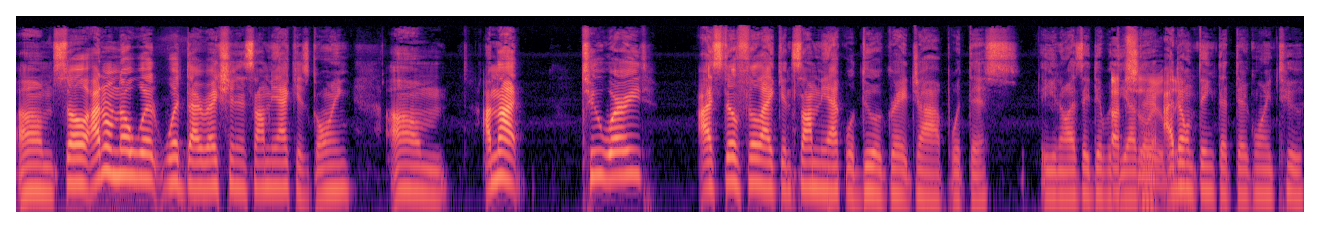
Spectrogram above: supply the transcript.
Um. So I don't know what what direction Insomniac is going. Um. I'm not too worried. I still feel like Insomniac will do a great job with this. You know, as they did with the other. I don't think that they're going to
